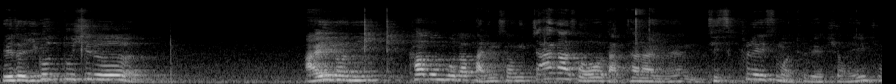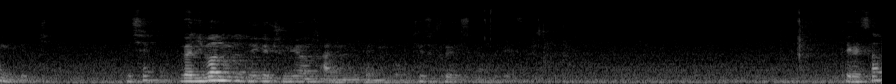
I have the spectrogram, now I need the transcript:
그래서 이것도 실은 아이러니 카본보다 반응성이 작아서 나타나는 디스플레이스먼트 리액션의 일종이 겠지. 그렇지? 그러니까 이 반응도 되게 중요한 반응이 되는 거. 디스플레이스먼트 리액션. 되겠어?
